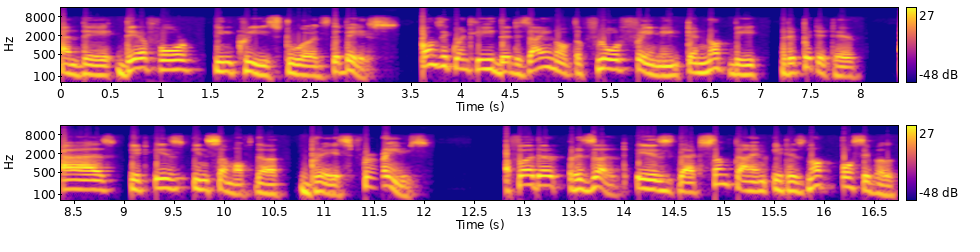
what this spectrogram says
and they therefore increase towards the base. Consequently, the design of the floor framing cannot be repetitive as it is in some of the brace frames. A further result is that sometimes it is not possible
